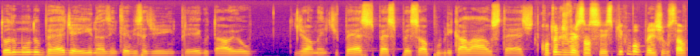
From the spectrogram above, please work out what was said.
Todo mundo pede aí nas entrevistas de emprego e tal. Eu geralmente peço, peço pro pessoal publicar lá os testes. Controle de versão, você explica um pouco pra gente, Gustavo,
